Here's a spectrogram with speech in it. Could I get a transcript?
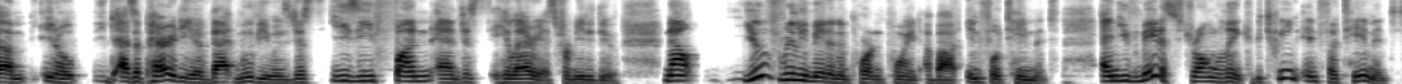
um, you know, as a parody of that movie was just easy, fun, and just hilarious for me to do. Now, you've really made an important point about infotainment, and you've made a strong link between infotainment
